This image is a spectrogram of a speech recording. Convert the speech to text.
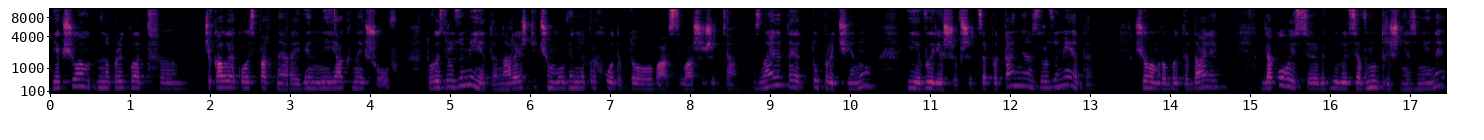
Якщо, наприклад, е, чекали якогось партнера і він ніяк не йшов, то ви зрозумієте нарешті, чому він не приходив до вас в ваше життя. Знайдете ту причину і, вирішивши це питання, зрозумієте, що вам робити далі. Для когось е, відбудуться внутрішні зміни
